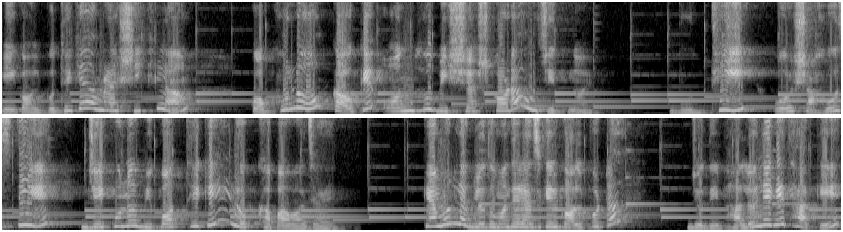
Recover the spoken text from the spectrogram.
এই গল্প থেকে আমরা শিখলাম, কখনো কাউকে অন্ধ বিশ্বাস করা উচিত নয়। বুদ্ধি ও সাহস দিয়ে যে কোনো বিপদ থেকেই রক্ষা পাওয়া যায়। কেমন লাগল তোমাদের আজকের গল্পটা? যদি ভালো লেগে থাকে,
